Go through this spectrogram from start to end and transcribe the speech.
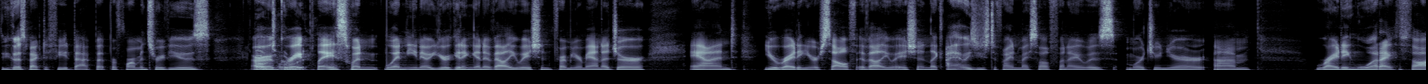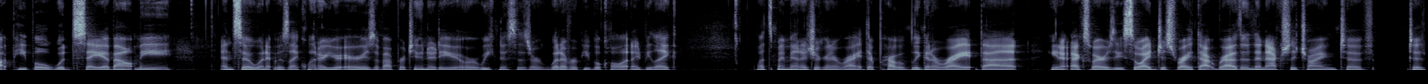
it goes back to feedback, but performance reviews are oh, a great place when, when, you know, you're getting an evaluation from your manager and you're writing your self evaluation. Like I always used to find myself when I was more junior, um, writing what I thought people would say about me. And so when it was like, what are your areas of opportunity or weaknesses or whatever people call it, I'd be like, what's my manager going to write? They're probably going to write that, you know, X, Y, or Z. So I'd just write that rather than actually trying to, to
